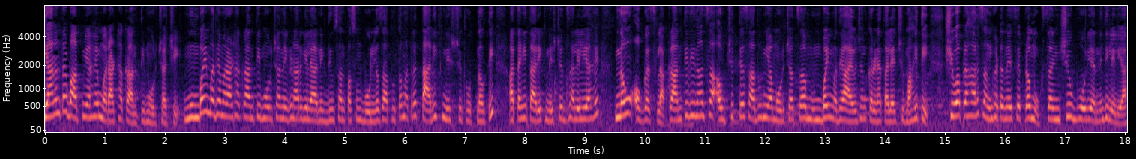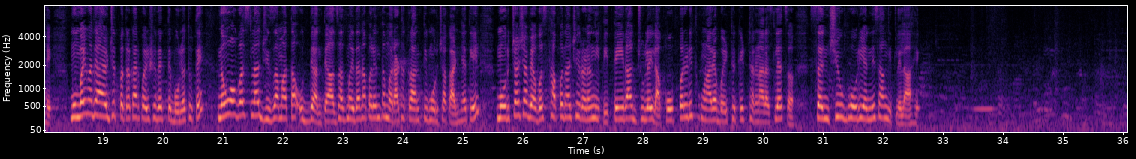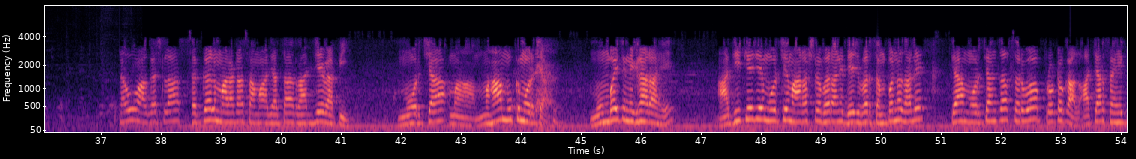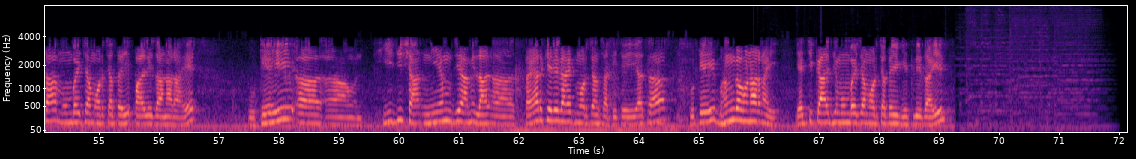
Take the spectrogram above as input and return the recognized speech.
यानंतर बातमी आहे मराठा क्रांती मोर्चाची. मुंबईमध्ये मराठा क्रांती मोर्चा निघणार. गेल्या अनेक दिवसांपासून बोललं जात होतं. मात्र तारीख निश्चित होत नव्हती. आता ही तारीख निश्चित झालेली आहे. नऊ ऑगस्टला क्रांती दिनाचं औचित्य साधून या मोर्चाचं मुंबईमध्ये आयोजन करण्यात आल्याची माहिती शिवप्रहार संघटनेचे प्रमुख संजीव भोर यांनी दिलेली आहे. मुंबईमध्ये आयोजित पत्रकार परिषदेत ते बोलत होते. नऊ ऑगस्टला जिजामाता उद्यान ते आझाद मैदानापर्यंत मराठा क्रांती मोर्चा काढण्यात येईल. मोर्चाच्या व्यवस्थापनाची रणनीती तेरा जुलैला कोपर्डीत होणाऱ्या बैठकीत ठरणार असल्याचं संजीव भोर यांनी सांगितलेलं आहे. नऊ ऑगस्टला सकल मराठा समाजाचा राज्यव्यापी मोर्चा महामुख मोर्चा मुंबईत निघणार आहे. आधीचे जे मोर्चे महाराष्ट्रभर आणि देशभर संपन्न झाले त्या मोर्चांचा सर्व प्रोटोकॉल आचारसंहिता मुंबईच्या मोर्चातही पाळली जाणार आहे. कुठेही ही जी शा नियम जे आम्ही ला तयार केलेले आहेत मोर्चांसाठीचे याचा कुठेही भंग होणार नाही. याची काळजी मुंबईच्या मोर्चातही घेतली जाईल.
